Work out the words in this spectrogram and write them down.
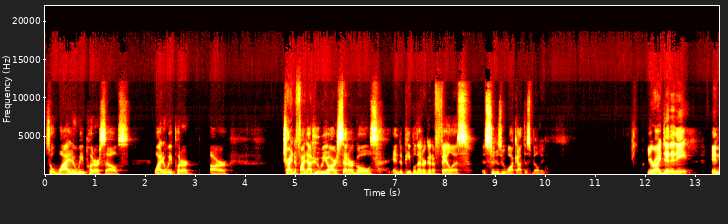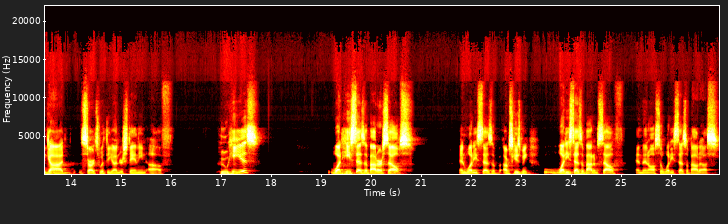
So why do we put ourselves, why do we put our, our trying to find out who we are, set our goals into people that are going to fail us as soon as we walk out this building? Your identity in God starts with the understanding of who He is, what He says about ourselves, and what He says, excuse me, what He says about Himself, and then also what He says about us.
